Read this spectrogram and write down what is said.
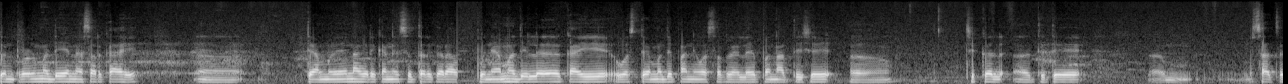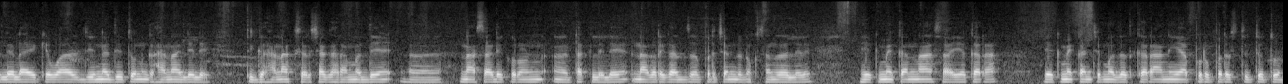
कंट्रोलमध्ये येण्यासारखा आहे. त्यामुळे नागरिकांनी सतर्क करा पुण्यामधील काही वस्त्यामध्ये पाणी वसरलेलं आहे पण अतिशय चिखल तिथे साचलेला आहे किंवा जी नदीतून घाण आलेले आहे ती घाण अक्षरशः घरामध्ये नासाडे करून टाकलेले नागरिकांचं प्रचंड नुकसान झालेलं आहे. एकमेकांना सहाय्य करा. एकमेकांची मदत करा आणि या पूर्व परिस्थितीतून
